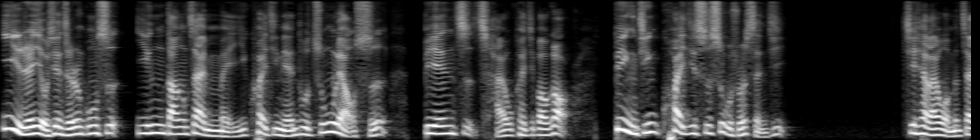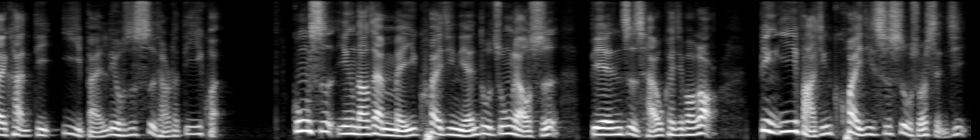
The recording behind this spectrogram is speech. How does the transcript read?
一人有限责任公司应当在每一会计年度终了时编制财务会计报告，并经会计师事务所审计。接下来我们再看第一百六十四条的第一款：公司应当在每一会计年度终了时编制财务会计报告，并依法经会计师事务所审计。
